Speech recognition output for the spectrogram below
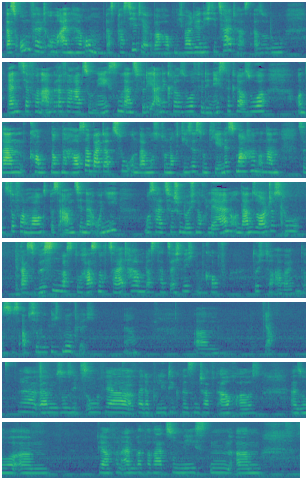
das Umfeld um einen herum, das passiert ja überhaupt nicht, weil du ja nicht die Zeit hast. Also du rennst ja von einem Referat zum nächsten, lernst für die eine Klausur, für die nächste Klausur und dann kommt noch eine Hausarbeit dazu und dann musst du noch dieses und jenes machen und dann sitzt du von morgens bis abends in der Uni, musst halt zwischendurch noch lernen und dann solltest du das Wissen, was du hast, noch Zeit haben, das tatsächlich im Kopf durchzuarbeiten. Das ist absolut nicht möglich. Ja. Ähm. Ja, ähm, so sieht es ungefähr bei der Politikwissenschaft auch aus. Also ähm, ja, von einem Referat zum nächsten. Ähm,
